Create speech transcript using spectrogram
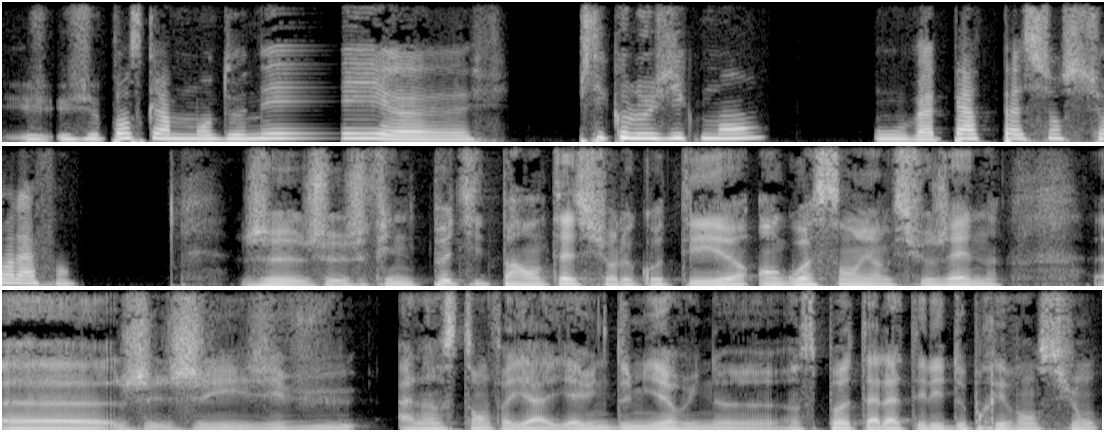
je pense qu'à un moment donné, euh, psychologiquement, on va perdre patience sur la fin. Je, je, je, fais une petite parenthèse sur le côté euh, angoissant et anxiogène. Euh, J'ai vu à l'instant, enfin il y a, y a, une demi-heure, une un spot à la télé de prévention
